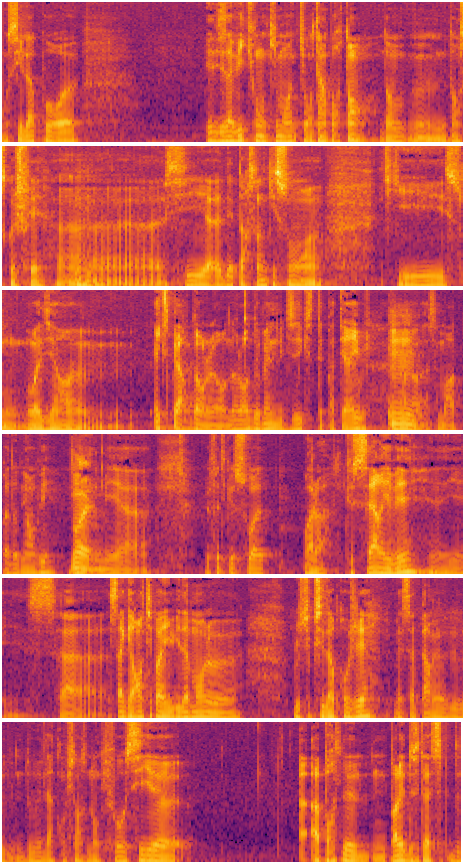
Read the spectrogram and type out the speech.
aussi là pour, euh, et des avis qui ont, qui, m'ont- qui ont été importants dans, dans ce que je fais. Euh, Si des personnes qui sont, qui sont, on va dire, euh, expertes dans leur, dans leur domaine me disaient que c'était pas terrible, Mm. euh, ça m'aurait pas donné envie. Ouais. Mais euh, le fait que ce soit, voilà, que c'est arrivé, ça, ça garantit pas évidemment le, le succès d'un projet, mais ça permet de, de donner de la confiance. Donc il faut aussi euh, apporter, parler de cet, aspe- de,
